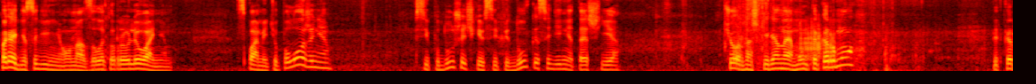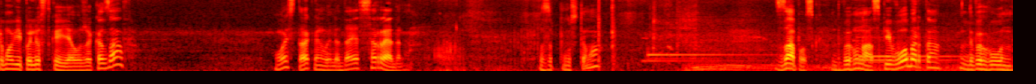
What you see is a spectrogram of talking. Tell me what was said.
Переднє сидіння у нас з електрорегулюванням з пам'яттю положення. Всі подушечки, всі піддувки сидіння теж є. Чорне шкіряне мультикермо. Підкермові пелюстки я вже казав. Ось так він виглядає зсередини. Запустимо. Запуск двигуна з півоберта. Двигун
